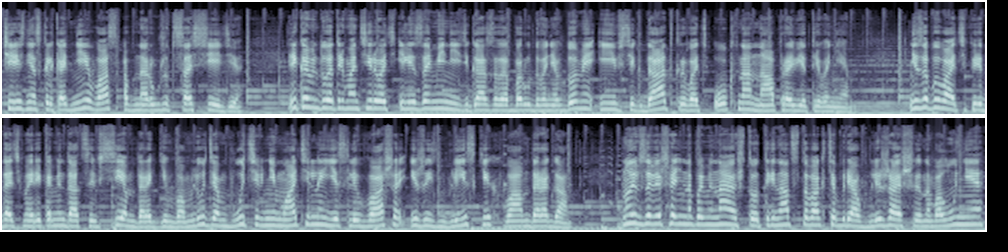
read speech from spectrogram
Через несколько дней вас обнаружат соседи. Рекомендую отремонтировать или заменить газовое оборудование в доме и всегда открывать окна на проветривание. Не забывайте передать мои рекомендации всем дорогим вам людям. Будьте внимательны, если ваша и жизнь близких вам дорога. Ну и в завершение напоминаю, что 13 октября в ближайшее новолуние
